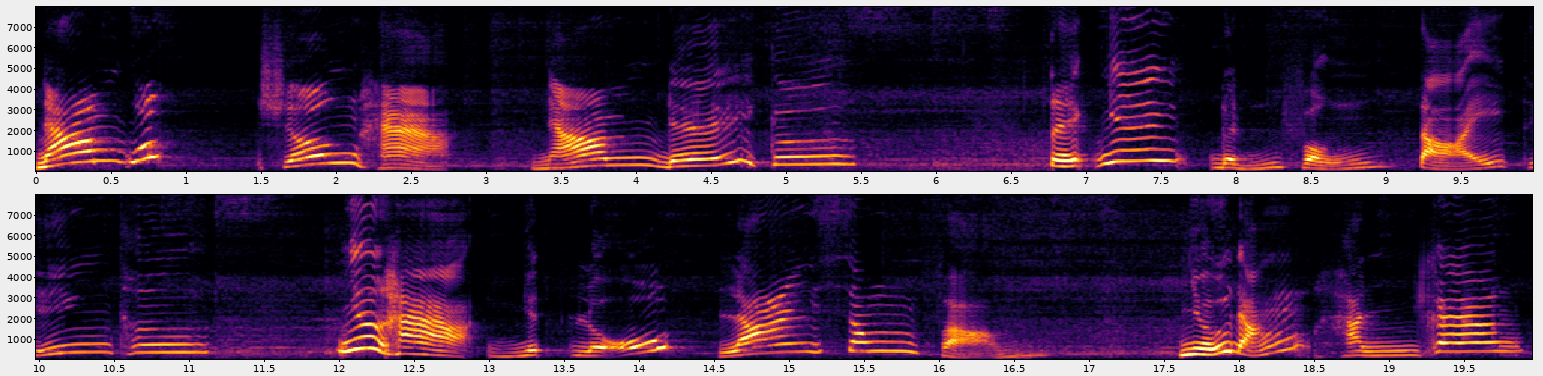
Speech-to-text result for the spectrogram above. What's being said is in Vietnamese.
Nam quốc Sơn Hà, Nam đế cư. Tuyệt nhiên định phận tại thiên thư. Như hà, nghịch lỗ, lai xâm phạm. Nhữ đẳng hành khang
